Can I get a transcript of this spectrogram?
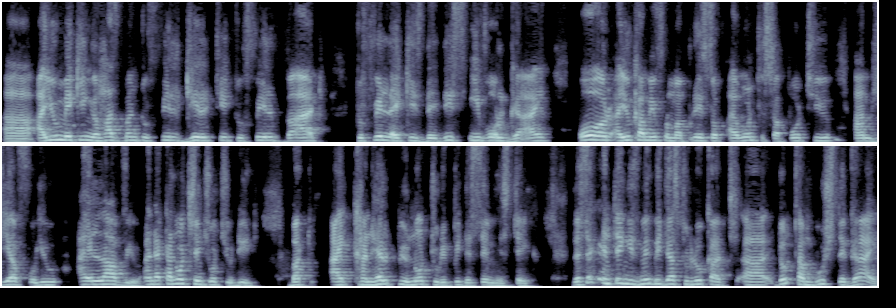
Uh, are you making your husband to feel guilty, to feel bad, to feel like he's the, this evil guy? Or are you coming from a place of, I want to support you, I'm here for you, I love you, and I cannot change what you did, but I can help you not to repeat the same mistake. The second thing is maybe just to look at, uh, don't ambush the guy.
